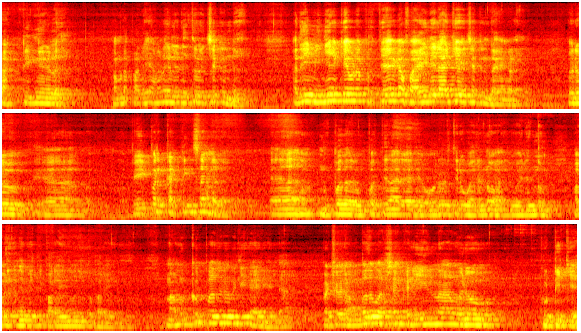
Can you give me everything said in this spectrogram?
കട്ടിങ്ങുകൾ നമ്മുടെ പഴയ ആളുകൾ എടുത്തു വെച്ചിട്ടുണ്ട്. അത് ഈ മിനിയൊക്കെ ഇവിടെ പ്രത്യേക ഫയലിലാക്കി വെച്ചിട്ടുണ്ട് ഞങ്ങൾ ഒരു പേപ്പർ കട്ടിങ്സാണത് മുപ്പത് മുപ്പത്തിനാല് വരെ ഓരോരുത്തർ വരണോ അവർ വരുന്നു അവരിതിനെ പറ്റി പറയുന്നു എന്നൊക്കെ പറയുന്നത്. നമുക്കിപ്പോൾ അതൊരു വലിയ കാര്യമില്ല. പക്ഷെ ഒരു അമ്പത് വർഷം കഴിയുന്ന ഒരു കുട്ടിക്ക്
